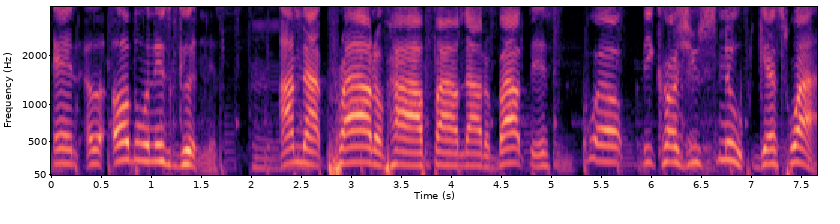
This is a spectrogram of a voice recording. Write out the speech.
and the other one is goodness. Hmm. I'm not proud of how I found out about this. Well, because you snooped. Guess why?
